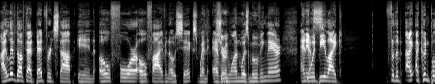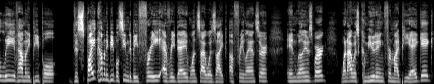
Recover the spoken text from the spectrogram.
I lived off that Bedford stop in 04, 05 and 06 when everyone was moving there. And it would be like for the I, I couldn't believe how many people despite how many people seemed to be free every day once I was like a freelancer in Williamsburg when I was commuting for my PA gig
